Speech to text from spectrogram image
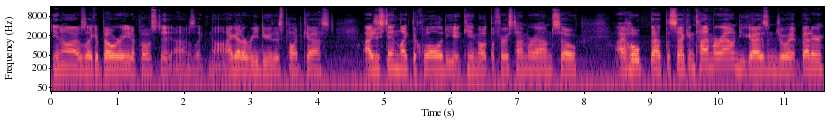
you know, I was like about ready to post it. I was like, no, I got to redo this podcast. I just didn't like the quality it came out the first time around, so I hope that the second time around you guys enjoy it better.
